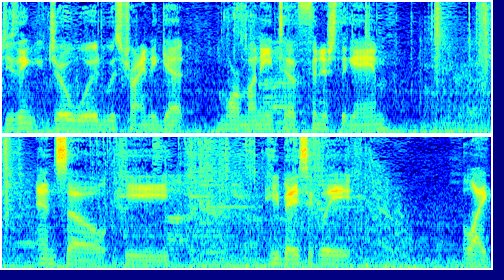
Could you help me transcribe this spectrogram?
Do you think Joe Wood was trying to get more money to finish the game? And so he he basically like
